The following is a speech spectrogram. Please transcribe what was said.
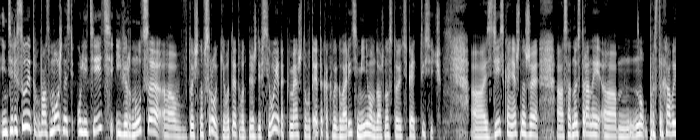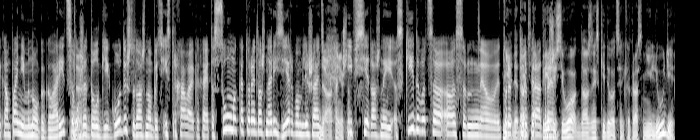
интересует возможность улететь и вернуться точно в сроки. Вот это вот прежде всего, я так понимаю, что вот это, как вы говорите, минимум должно стоить 5 тысяч. А, здесь, конечно же, а, с одной стороны, а, ну, про страховые компании страховании много говорится да. уже долгие годы, что должно быть и страховая какая-то сумма, которая должна резервом лежать. Да, конечно. И все должны скидываться с тур, Нет, туроператоры. Прежде всего должны скидываться как раз не люди,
